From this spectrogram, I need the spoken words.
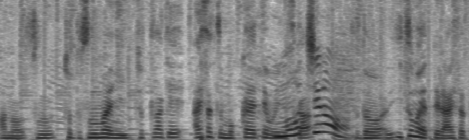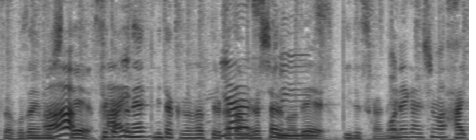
あのそのちょっとその前にちょっとだけ挨拶もう一回やってもいいですか？もちろんちょっといつもやってる挨拶がございましてあ、せっかくね、はい見てくださってる方もいらっしゃるのでいいですかね？お願いします。はい。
